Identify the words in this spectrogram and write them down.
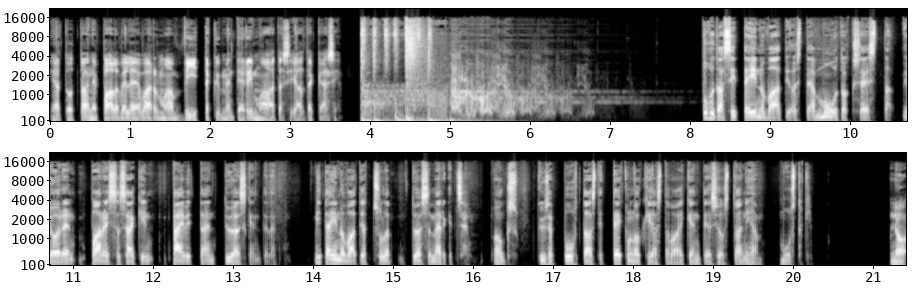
Ja tota, ne palvelee varmaan 50 eri maata sieltä käsi. Puhutaan sitten innovaatioista ja muutoksesta, joiden parissa säkin päivittäin työskentelet. Mitä innovaatiot sulle työssä merkitsee? Onko kyse puhtaasti teknologiasta vai kenties jostain ihan muustakin? No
